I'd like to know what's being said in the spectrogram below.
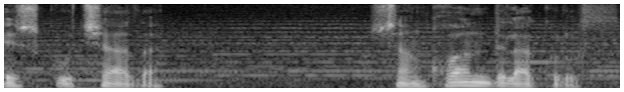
escuchada. San Juan de la Cruz.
